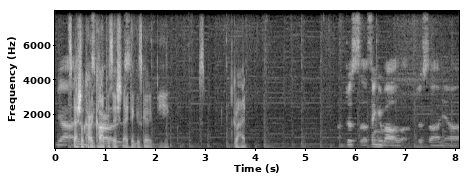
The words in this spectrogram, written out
yeah, special card this card composition, I think, is going to be. Go ahead. just uh, thinking about just uh, you know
